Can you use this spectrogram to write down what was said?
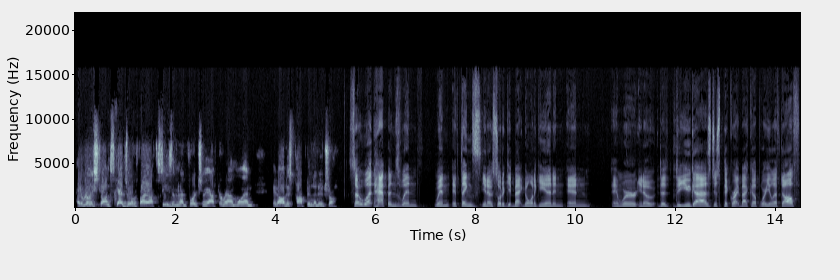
had a really strong schedule to fire off the season. And unfortunately, after round one, it all just popped into neutral. So what happens when when if things you know sort of get back going again and and and we're you know do, do you guys just pick right back up where you left off?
